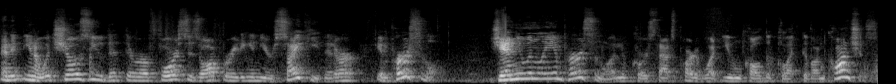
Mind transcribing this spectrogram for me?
And it, you know, it shows you that there are forces operating in your psyche that are impersonal, genuinely impersonal. And of course, that's part of what Jung called the collective unconscious.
